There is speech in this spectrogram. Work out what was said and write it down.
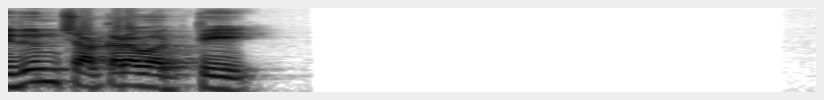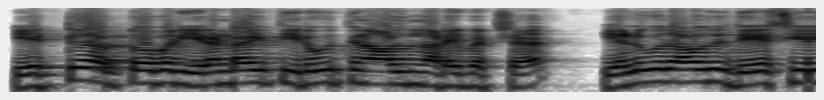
மிதுன் சக்கரவர்த்தி. எட்டு அக்டோபர் இரண்டாயிரத்தி இருபத்தி நாலு நடைபெற்ற எழுபதாவது தேசிய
